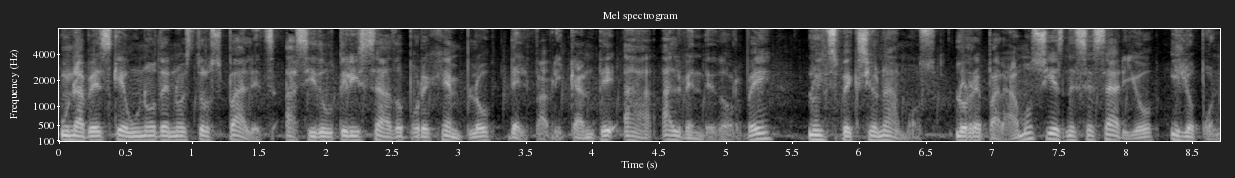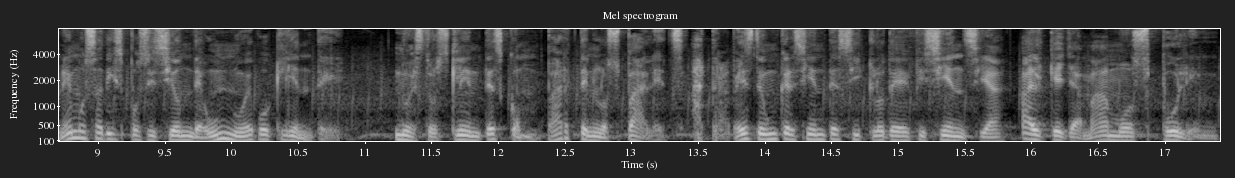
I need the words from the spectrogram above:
una vez que uno de nuestros pallets ha sido utilizado, por ejemplo, del fabricante A al vendedor B, lo inspeccionamos, lo reparamos si es necesario y lo ponemos a disposición de un nuevo cliente. Nuestros clientes comparten los pallets a través de un creciente ciclo de eficiencia al que llamamos pooling.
